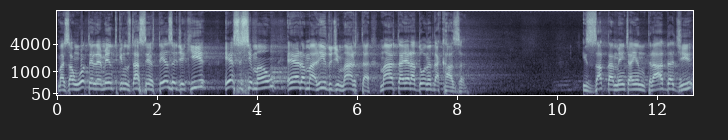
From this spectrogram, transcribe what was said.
Mas há um outro elemento que nos dá certeza de que esse Simão era marido de Marta, Marta era dona da casa. Exatamente a entrada de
